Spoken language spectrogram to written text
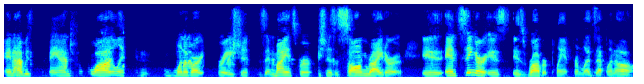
and I was in a band for a while, and, and one of our inspirations and my inspiration as a songwriter is, and singer is is Robert Plant from Led Zeppelin. Oh,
